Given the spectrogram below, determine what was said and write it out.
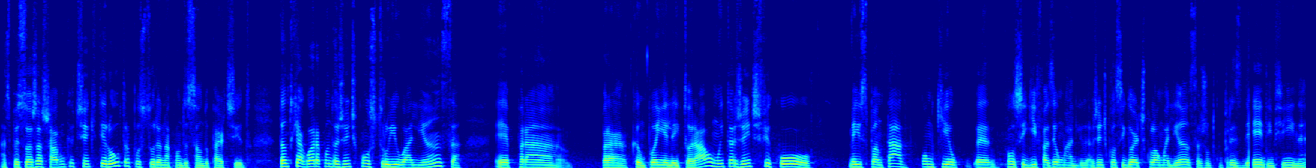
as pessoas achavam que eu tinha que ter outra postura na condução do partido. Tanto que agora, quando a gente construiu a aliança é, para a campanha eleitoral, muita gente ficou meio espantado como que eu é, consegui fazer uma a gente conseguiu articular uma aliança junto com o presidente enfim né?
